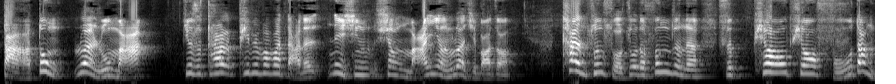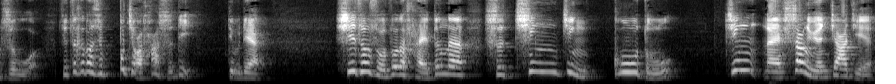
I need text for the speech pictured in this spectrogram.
打动乱如麻，就是他噼噼啪啪打的，内心像麻一样乱七八糟。探春所做的风筝呢，是飘飘浮荡之物，就这个东西不脚踏实地，对不对？西村所做的海灯呢，是清净孤独。今乃上元佳节，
